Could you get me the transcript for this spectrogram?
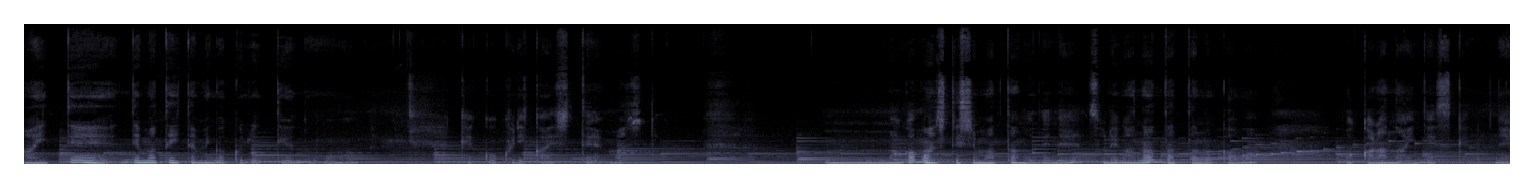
開いてでまた痛みが来るっていうのを結構繰り返してました。うん。我慢してしまったのでねそれが何だったのかはわからないんですけどね。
